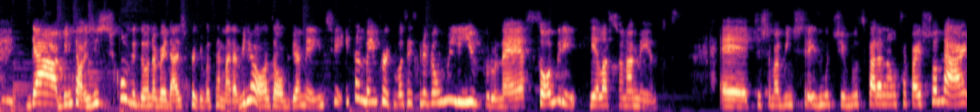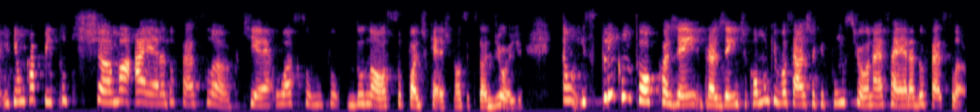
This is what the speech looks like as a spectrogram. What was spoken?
Gabi, então, a gente te convidou, na verdade, porque você é maravilhosa, obviamente, e também porque você escreveu um livro, né, sobre relacionamentos. É, que chama 23 Motivos para Não Se Apaixonar, e tem um capítulo que chama A Era do Fast Love, que é o assunto do nosso podcast, nosso episódio de hoje. Então, explica um pouco a gente, pra gente como que você acha que funciona essa era do Fast Love.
